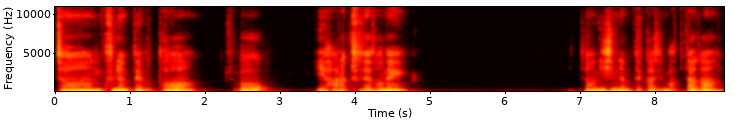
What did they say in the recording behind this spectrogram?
2009년 때부터 쭉 이 하락 추세선에 2020년 때까지 맞다가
